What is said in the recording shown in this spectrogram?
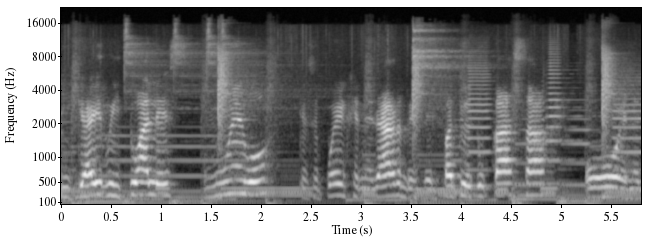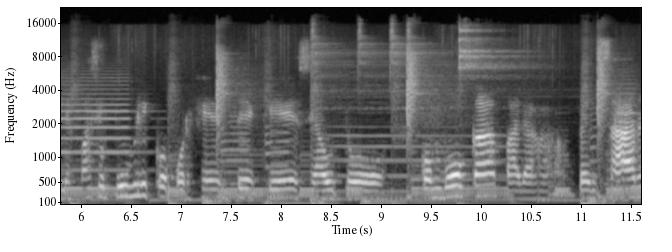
y que hay rituales nuevos que se pueden generar desde el patio de tu casa o en el espacio público por gente que se autoconvoca para pensar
